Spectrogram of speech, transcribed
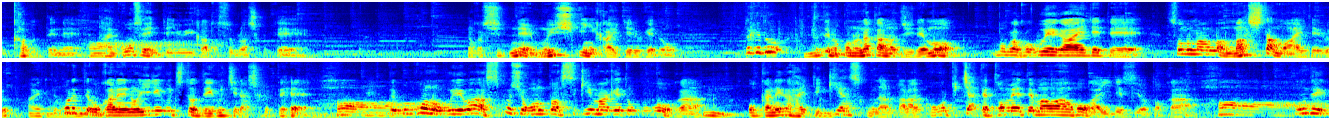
うかぶってねはあ。対光線っていう言い方するらしくて。なんかしね無意識に書いてるけどだけど例えばこの中の字でも僕はこう上が開いててそのまま真下も開いてる。これってお金の入り口と出口らしくて。ではあ。ここの上は少し本当は隙間開けとく方がうん。お金が入ってきやすくなるからここピチャって止めて回らん方がいいですよとか。はほんで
